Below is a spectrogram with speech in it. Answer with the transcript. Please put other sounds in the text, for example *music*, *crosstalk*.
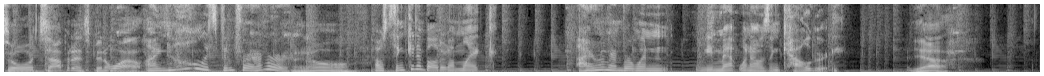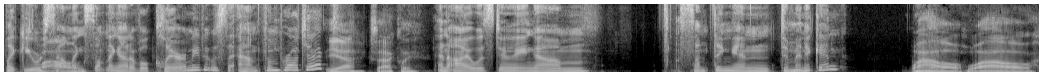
So what's happening? It's been a while. I know it's been forever. I know. I was thinking about it. I'm like, I remember when we met when I was in Calgary. Yeah. Like you were Wow. selling something out of Eau Claire. Maybe it was the Anthem Project. Yeah, exactly. And I was doing um, something in Dominican. Wow. Wow.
